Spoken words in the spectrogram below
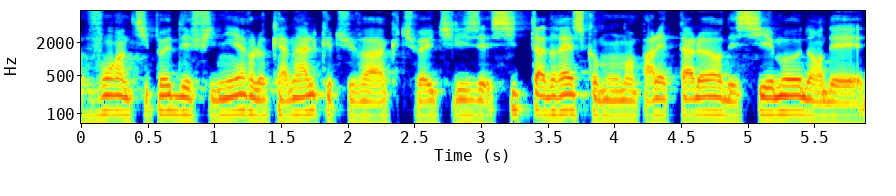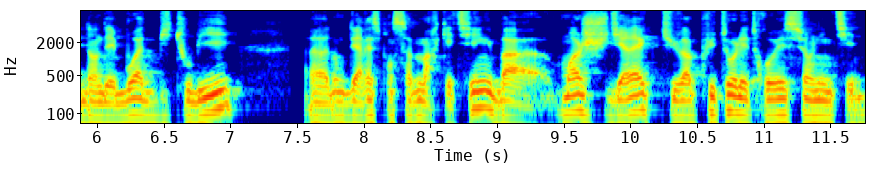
vont un petit peu définir le canal que tu vas que tu vas utiliser. Si tu t'adresses, comme on en parlait tout à l'heure, des CMO dans des dans des boîtes B2B, donc des responsables marketing, bah moi je dirais que tu vas plutôt les trouver sur LinkedIn.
